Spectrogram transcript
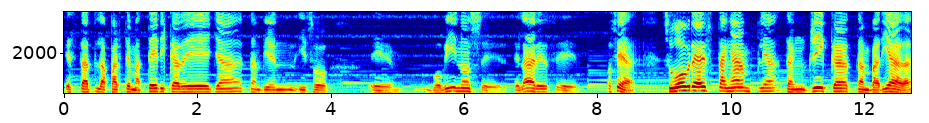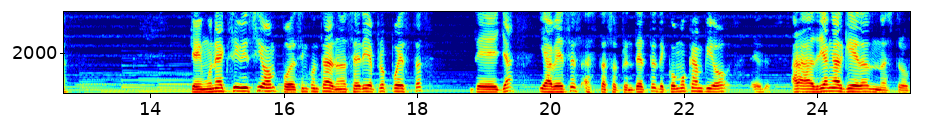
está la parte matérica de ella, también hizo eh, bovinos, eh, telares, eh, o sea, su obra es tan amplia, tan rica, tan variada, que en una exhibición puedes encontrar una serie de propuestas de ella y a veces hasta sorprenderte de cómo cambió. Eh, Adrián Argueda, nuestro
